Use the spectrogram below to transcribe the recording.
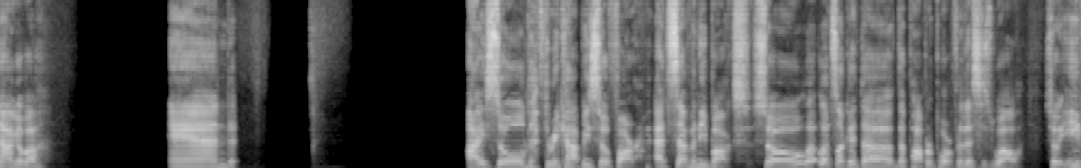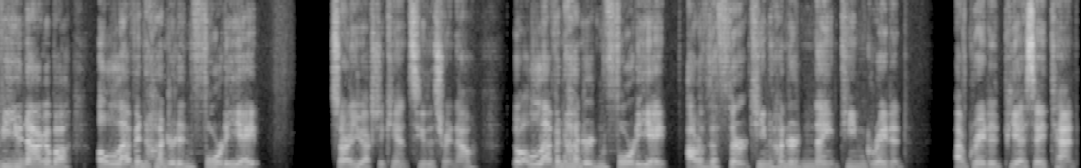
Nagaba and I sold three copies so far at 70 bucks. So let, us look at the, the pop report for this as well. So Eevee Yu Nagaba, 1148. Sorry, you actually can't see this right now. So 1148 out of the 1319 graded have graded PSA 10.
